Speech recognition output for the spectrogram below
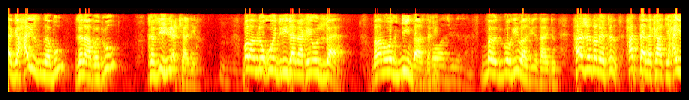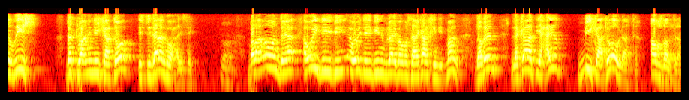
ئەگە حەیز نەبوو زەنابەت بوو کەسیش بیعتیادیە بەڵام لۆ خۆی دریدا ناکەی ئەو جودایە. بەڵام وەک دین باز دەکەیت بۆ هی وازبی دەزانێتن هەشە دەڵێتن حتا لە کاتی حەیڵیش دتواني نيكاتو استدلالا بو حديثي بلام أون ده أوي دي بي أوي دي بين ملاي بمساكان خنديتمان دلين لكاتي حيض بيكاتو أفضل تلا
